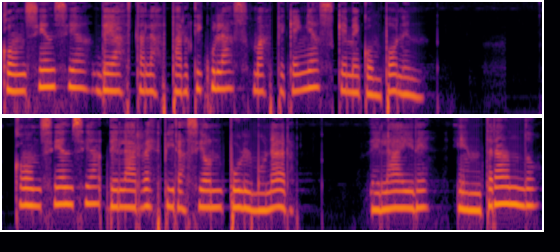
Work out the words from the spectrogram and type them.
conciencia de hasta las partículas más pequeñas que me componen, conciencia de la respiración pulmonar, del aire entrando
